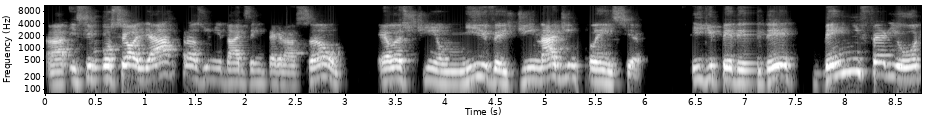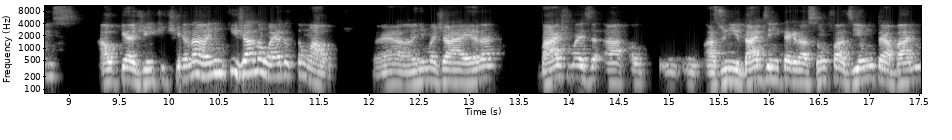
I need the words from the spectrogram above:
Uh, e se você olhar para as unidades em integração, elas tinham níveis de inadimplência e de PDD bem inferiores ao que a gente tinha na Anima, que já não era tão alto. Né? A Anima já era baixo, mas a, a, as unidades de integração faziam um trabalho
